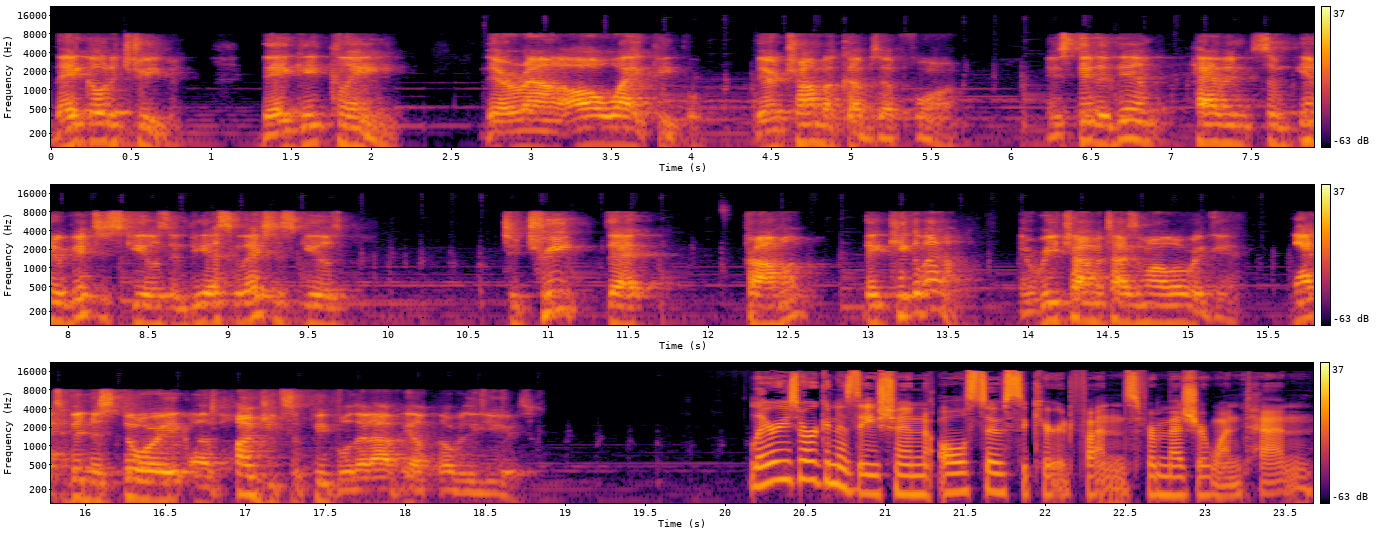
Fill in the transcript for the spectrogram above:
they go to treatment, they get clean, they're around all white people, their trauma comes up for them. Instead of them having some intervention skills and de-escalation skills to treat that trauma, they kick them out and re-traumatize them all over again. That's been the story of hundreds of people that I've helped over the years. Larry's organization also secured funds from Measure 110,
